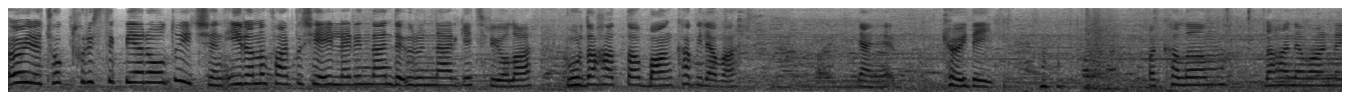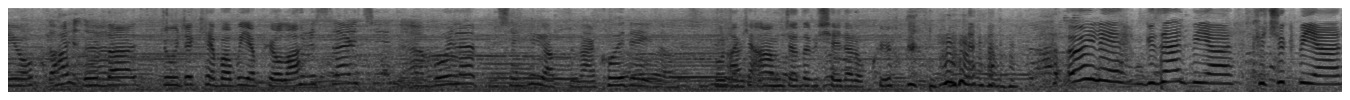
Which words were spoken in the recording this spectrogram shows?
Öyle çok turistik bir yer olduğu için İran'ın farklı şehirlerinden de ürünler getiriyorlar. Burada hatta banka bile var. Yani köy değil. Bakalım daha ne var ne yok. Daha Burada cuce kebabı yapıyorlar. turistler için e, böyle şehir yaptılar. Koy değil. Buradaki amca da bir şeyler okuyor. Öyle güzel bir yer, küçük bir yer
